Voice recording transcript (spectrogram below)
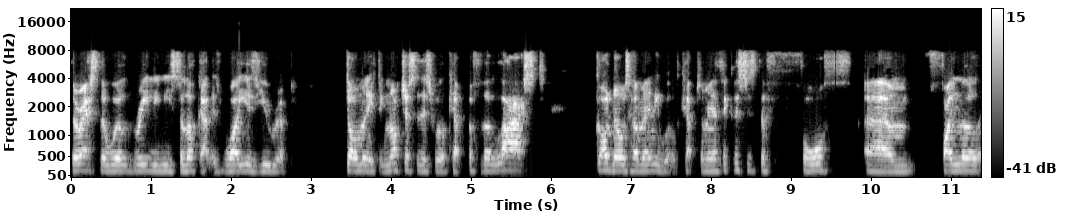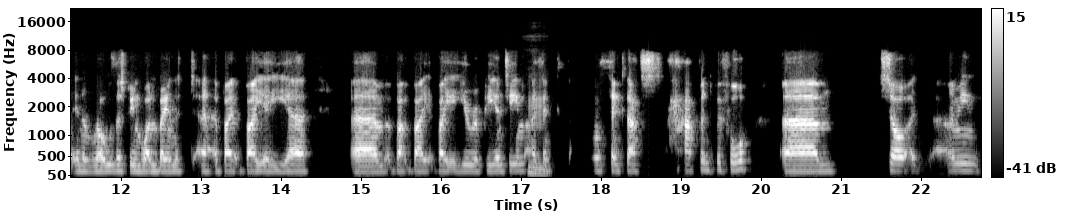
the rest of the world really needs to look at is why is Europe dominating not just this World Cup but for the last God knows how many World Cups. I mean, I think this is the fourth um, final in a row that's been won by an, uh, by, by a uh, um, by, by, by a European team. Mm. I hmm. think don't think that's happened before. Um, so I mean,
